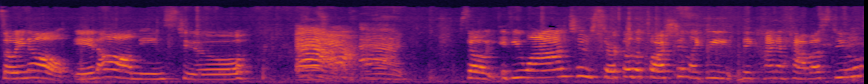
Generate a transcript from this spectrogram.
So we know in all means to So if you want to circle the question like we they kind of have us do,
